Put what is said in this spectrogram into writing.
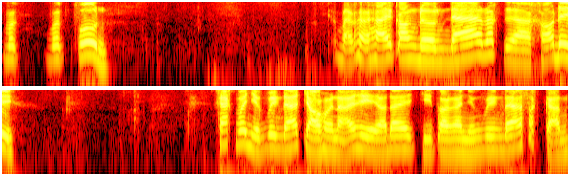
vực vực full các bạn có thể thấy con đường đá rất là khó đi. Khác với những viên đá tròn hồi nãy thì ở đây chỉ toàn là những viên đá sắc cạnh.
